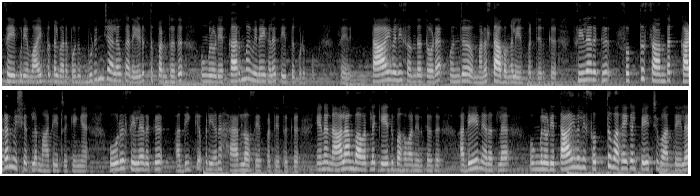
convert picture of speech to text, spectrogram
செய்யக்கூடிய வாய்ப்புகள் வரப்போது முடிஞ்ச அளவுக்கு அதை எடுத்து பண்ணுறது உங்களுடைய கர்ம வினைகளை தீர்த்து கொடுக்கும். சரி. தாய் வழி சொந்தத்தோட கொஞ்சம் மனஸ்தாபங்கள் ஏற்பட்டிருக்கு. சிலருக்கு சொத்து சார்ந்த கடன் விஷயத்தில் மாட்டிகிட்ருக்கீங்க ஒரு சிலருக்கு அதிகப்படியான ஹேர் லாஸ் ஏற்பட்டுருக்கு ஏன்னா நாலாம் பாவத்தில் கேது பகவான் இருக்கிறது. அதே நேரத்தில் உங்களுடைய தாய்வழி சொத்து வகைகள் பேச்சுவார்த்தையில்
